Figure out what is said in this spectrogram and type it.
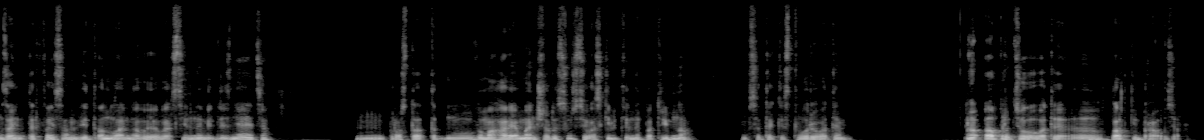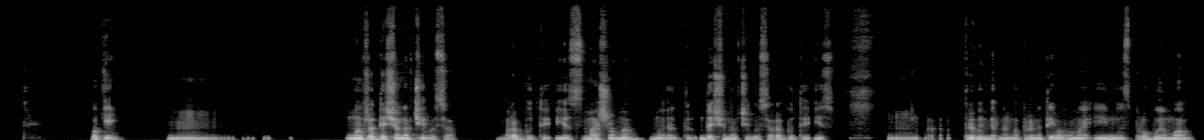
за інтерфейсом від онлайнової версії не відрізняється. Просто ну, вимагає менше ресурсів, оскільки не потрібно все-таки створювати, опрацьовувати е, вкладки браузера. Окей. Ми вже дещо навчилися робити із мешами, ми дещо навчилися робити із тривимірними примітивами, і ми спробуємо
